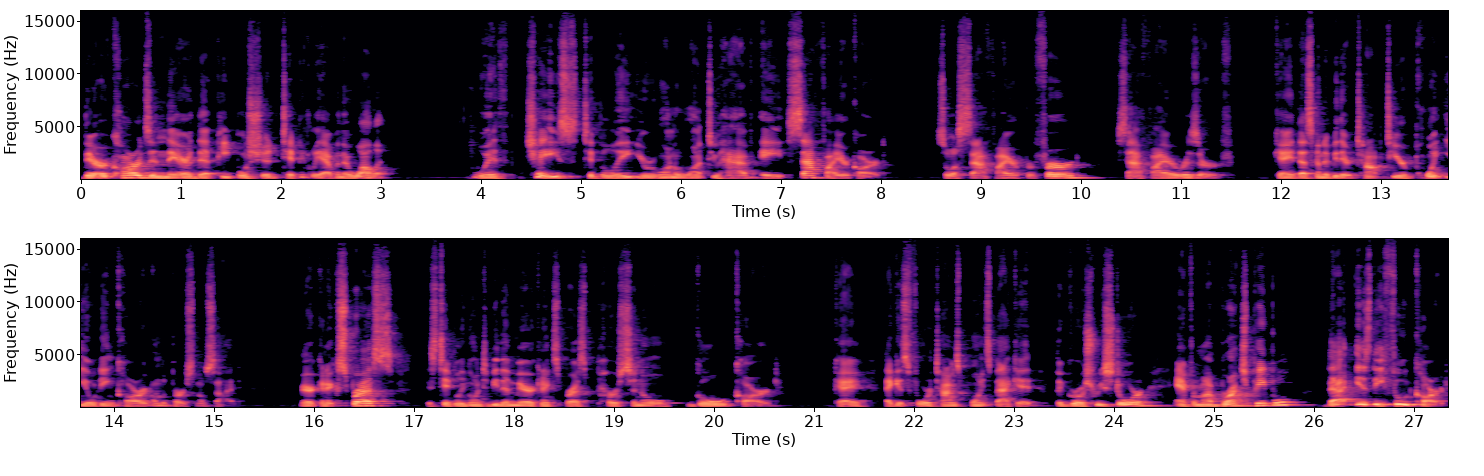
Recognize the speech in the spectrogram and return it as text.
there are cards in there that people should typically have in their wallet. With Chase, typically you're going to want to have a Sapphire card. So a Sapphire Preferred, Sapphire Reserve. Okay, that's going to be their top tier point yielding card on the personal side. American Express is typically going to be the American Express personal gold card. Okay. That gets four times points back at the grocery store. And for my brunch people, that is the food card.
